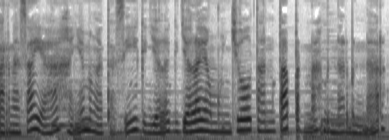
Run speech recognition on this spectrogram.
karena saya hanya mengatasi gejala-gejala yang muncul tanpa pernah benar-benar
